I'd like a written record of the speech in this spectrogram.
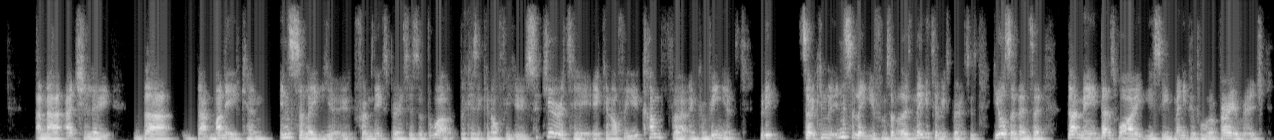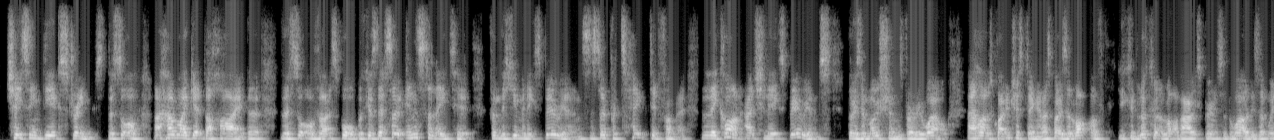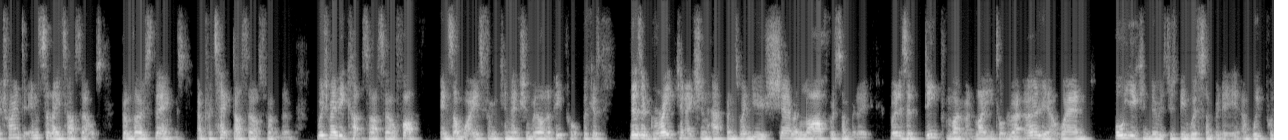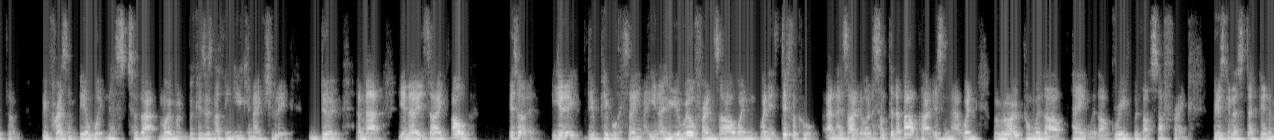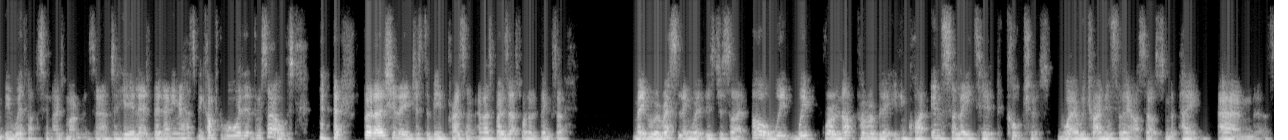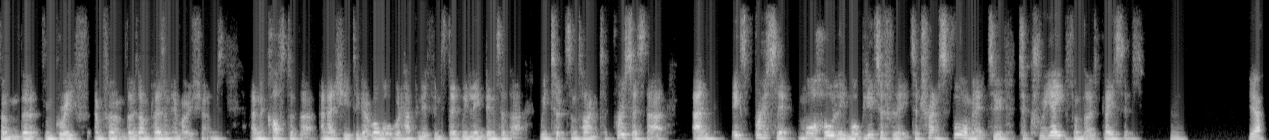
and that actually that that money can insulate you from the experiences of the world because it can offer you security, it can offer you comfort and convenience, but it so it can insulate you from some of those negative experiences. He also then said that mean that's why you see many people who are very rich chasing the extremes the sort of like, how do i get the high the the sort of that sport because they're so insulated from the human experience and so protected from it that they can't actually experience those emotions very well. And i thought it was quite interesting. And i suppose a lot of you could look at a lot of our experience of the world is that we're trying to insulate ourselves from those things and protect ourselves from them which maybe cuts ourselves off in some ways from connection with other people. Because there's a great connection happens when you share a laugh with somebody but there's a deep moment like you talked about earlier when all you can do is just be with somebody and weep with them be present be a witness to that moment because there's nothing you can actually do and that you know it's like oh it's what you know, people say, you know, you know who your real friends are when when it's difficult, and there's like, well, there's something about that, isn't there? When when we're open with our pain, with our grief, with our suffering, who's going to step in and be with us in those moments? They don't have to heal it. They don't even have to be comfortable with it themselves, but actually just to be present. And I suppose that's one of the things that maybe we're wrestling with is just like, oh, we we've grown up probably in quite insulated cultures where we try and insulate ourselves from the pain and from the from grief and from those unpleasant emotions and the cost of that. And actually to go, well, what would happen if instead we leaned into that? We took some time to process that and express it more wholly, more beautifully, to transform it, to to create from those places. Hmm. Yeah,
